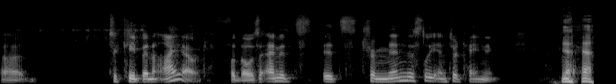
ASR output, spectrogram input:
uh, to keep an eye out for those. And it's it's tremendously entertaining. I,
